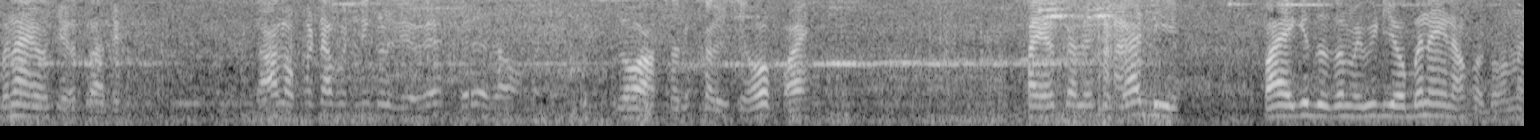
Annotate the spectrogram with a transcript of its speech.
બનાવ્યો છે અત્યારે. ચાલો ફટાફટ નીકળીએ હવે ઘરે જવા માટે. જો આ સર્કલ છે ઓ ભાઈ. ભાઈ હકાલે છે ગાડી. ભાઈ કીધું, તમે વીડિયો બનાવી નાખો. તો અમે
